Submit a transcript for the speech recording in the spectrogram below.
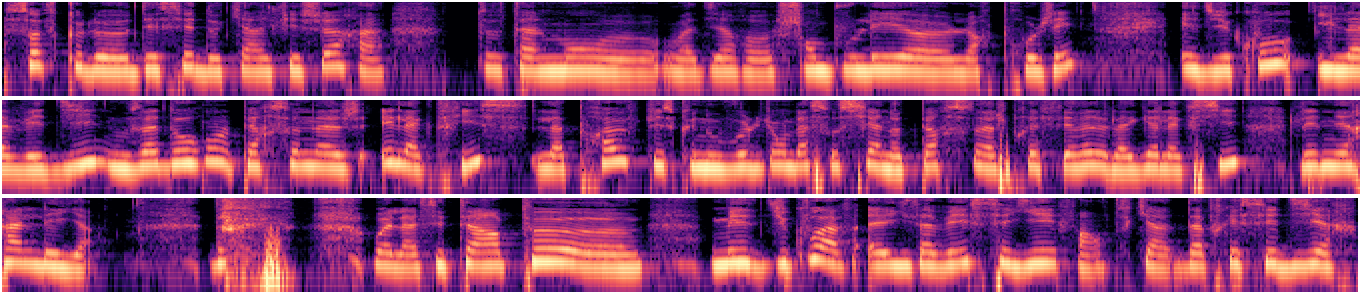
Sauf que le décès de Carrie Fisher a totalement, euh, on va dire, chamboulé leur projet. Et du coup, il avait dit, nous adorons le personnage et l'actrice, la preuve puisque nous voulions l'associer à notre personnage préféré de la galaxie, Général Leia. voilà, c'était un peu. Euh, mais du coup, ils avaient essayé, enfin en tout cas, d'après ses dires,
